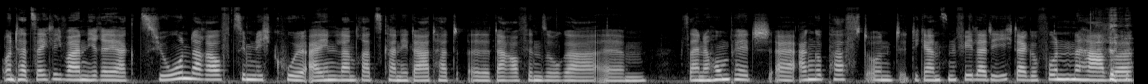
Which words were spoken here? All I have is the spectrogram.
Und tatsächlich waren die Reaktionen darauf ziemlich cool. Ein Landratskandidat hat äh, daraufhin sogar ähm, seine Homepage äh, angepasst und die ganzen Fehler, die ich da gefunden habe,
